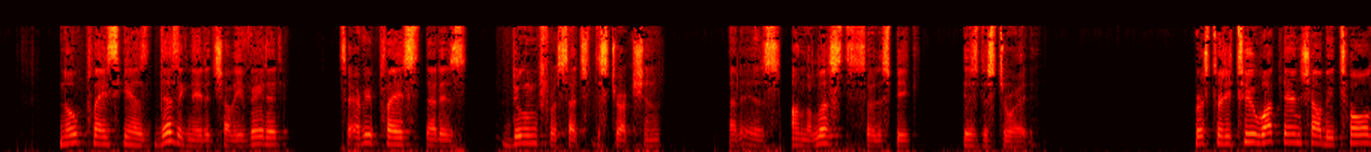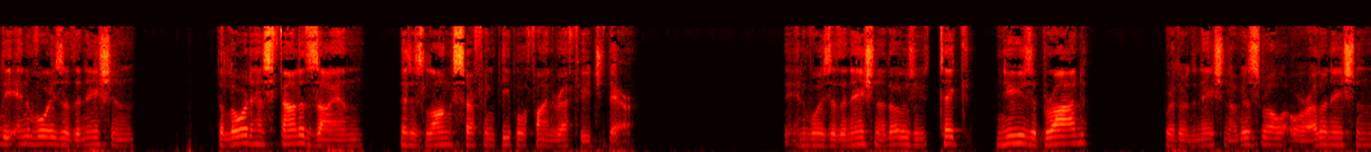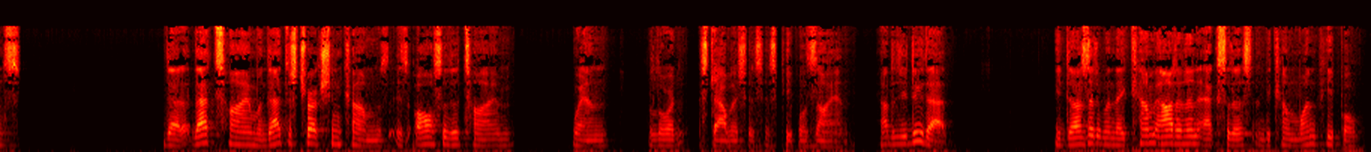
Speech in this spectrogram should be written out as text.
No place he has designated shall evade it. So every place that is doomed for such destruction, that is on the list, so to speak, is destroyed. Verse 32 What then shall be told the envoys of the nation? The Lord has founded Zion, let his long suffering people find refuge there. The envoys of the nation are those who take news abroad, whether the nation of Israel or other nations, that at that time, when that destruction comes, is also the time when the Lord establishes his people Zion. How does he do that? He does it when they come out in an exodus and become one people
